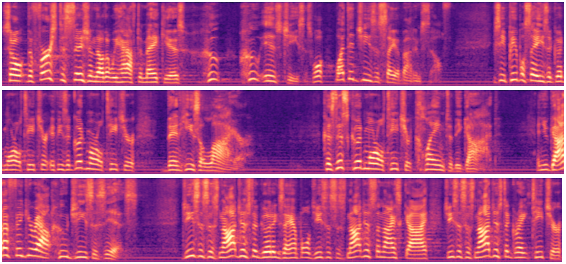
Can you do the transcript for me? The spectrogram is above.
So the first decision, though, that we have to make is who, who is Jesus? Well, what did Jesus say about himself? You see, people say he's a good moral teacher. If he's a good moral teacher, then he's a liar. Because this good moral teacher claimed to be God. And you got to figure out who Jesus is. Jesus is not just a good example. Jesus is not just a nice guy. Jesus is not just a great teacher.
